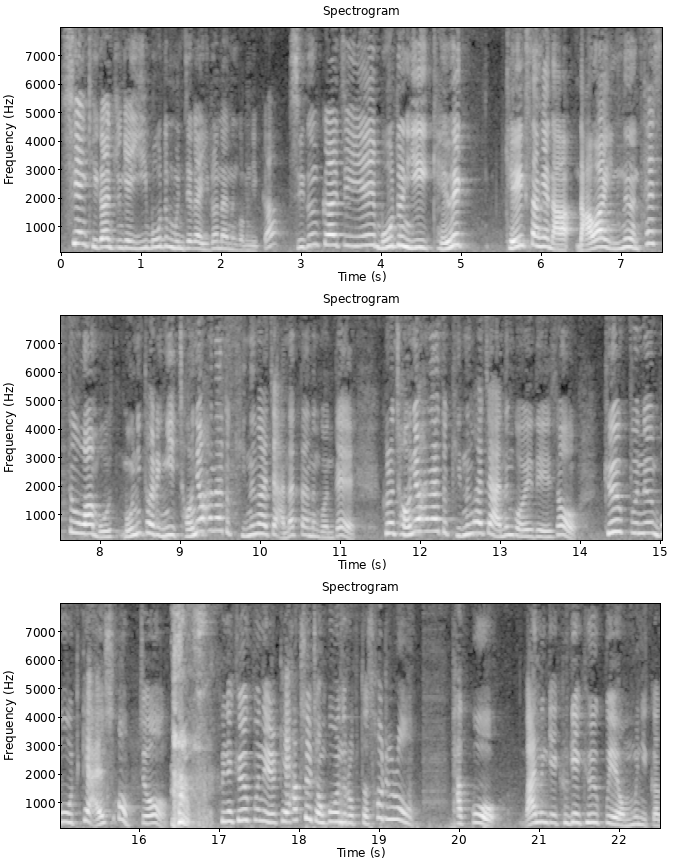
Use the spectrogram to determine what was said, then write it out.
시행 기간 중에 이 모든 문제가 일어나는 겁니까? 지금까지의 모든 이 계획 계획상에 나, 나와 있는 테스트와 모, 모니터링이 전혀 하나도 기능하지 않았다는 건데 그런 전혀 하나도 기능하지 않은 거에 대해서 교육부는 뭐 어떻게 알 수가 없죠. 그냥 교육부는 이렇게 학술 정보원으로부터 서류로 받고 많은 게 그게 교육부의 업무니까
